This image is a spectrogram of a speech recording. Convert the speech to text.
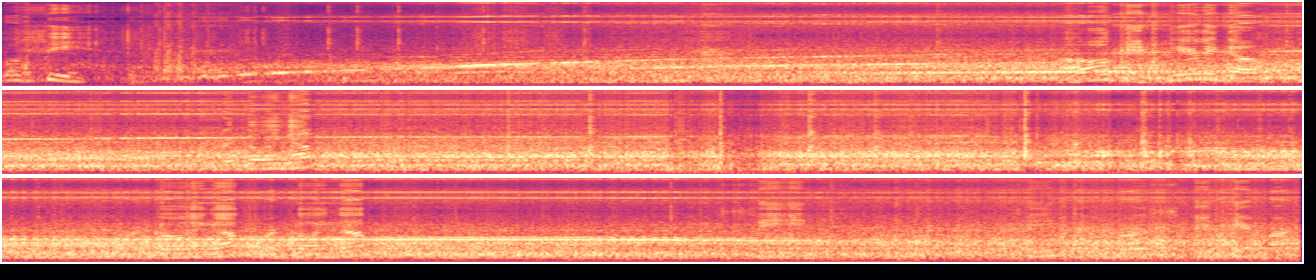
We'll see. Okay, here we go. We're going up. We're going up, we're going up. See. See? We're speed here, Mark.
